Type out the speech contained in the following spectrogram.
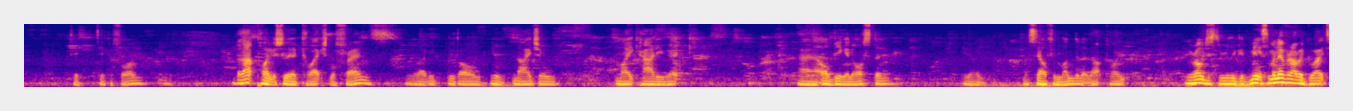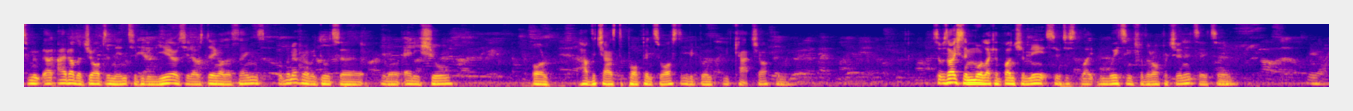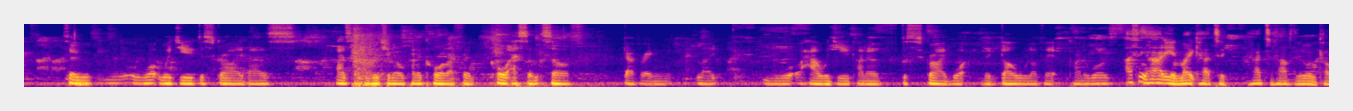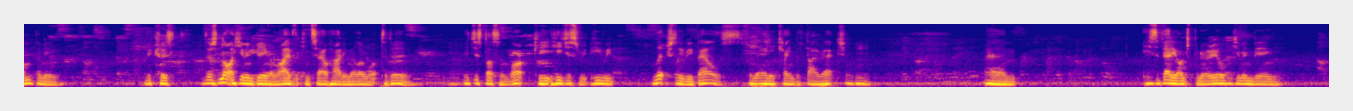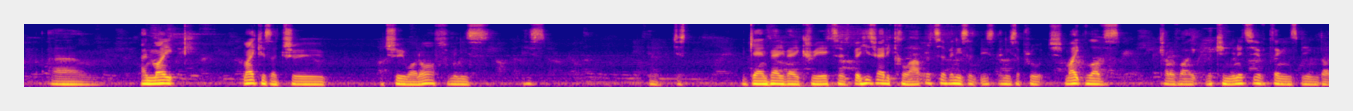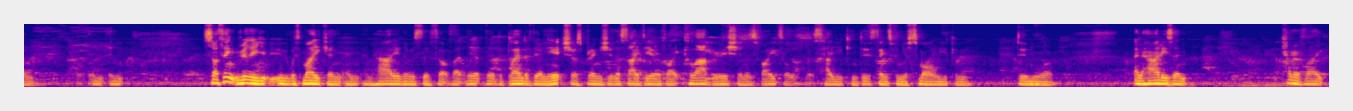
take take a form. But at that point, it's really a collection of friends. You know, like we'd, we'd all, you know, Nigel, Mike, Harry, Rick, uh, all being in Austin. You know, myself in London at that point. We were all just really good mates. And whenever I would go out to, I had other jobs in the intervening years. You know, I was doing other things. But whenever I would go to, you know, any show, or have the chance to pop into Austin, we'd go and we'd catch up. And so it was actually more like a bunch of mates who just like been waiting for their opportunity to. Yeah. So, what would you describe as as the original kind of core effort, core essence of gathering? Like, how would you kind of describe what the goal of it kind of was? I think Harry and Mike had to had to have their own company because there's not a human being alive that can tell Harry Miller what to do. It just doesn't work. He, he just re, he re, literally rebels from any kind of direction. Um, he's a very entrepreneurial human being, um, and Mike Mike is a true a true one-off. I mean, he's he's you know, just again very very creative, but he's very collaborative in his, his in his approach. Mike loves kind of like the community of things being done. In, in, so I think really you- you- with Mike and, and, and Harry, there was the sort of like the, the blend of their natures brings you this idea of like collaboration is vital. It's how you can do things when you're small. You can do more. And Harry's in kind of like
